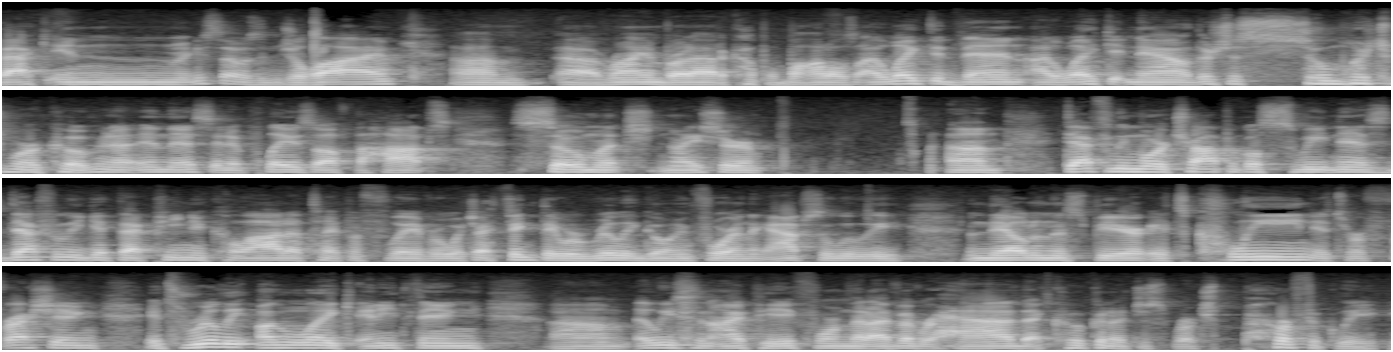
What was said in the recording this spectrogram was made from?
back in, I guess that was in July. Um, uh, Ryan brought out a couple bottles. I liked it then. I like it now. There's just so much more coconut in this, and it plays off the hops so much nicer. Um, definitely more tropical sweetness, definitely get that pina colada type of flavor, which I think they were really going for and they absolutely nailed in this beer. It's clean, it's refreshing, it's really unlike anything, um, at least in IPA form that I've ever had. That coconut just works perfectly.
